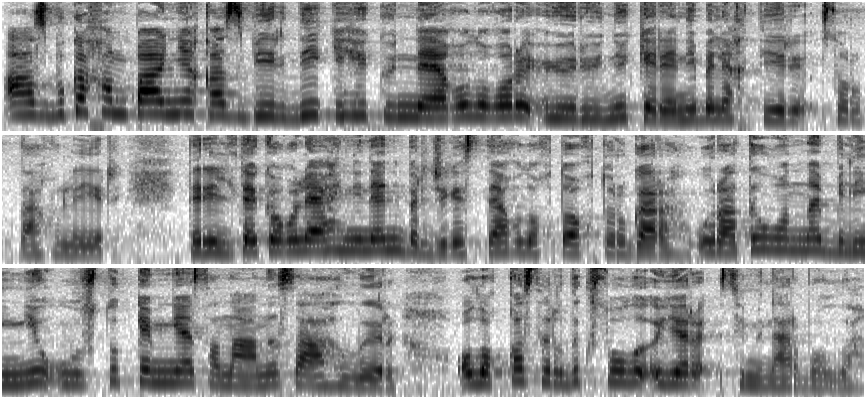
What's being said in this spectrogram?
Азбука компания қазбирди кихи күннәғы олғыры үйрүйіні керені бәләқтер соруптақ үлейір. Тәрілті көгіләхінінен бір жігестәқ ұлықтақ тұрғар. Ураты онна біліңе ұстық кемге сананы сағылыр. Олыққа сырдық солы ұйыр семинар болла.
